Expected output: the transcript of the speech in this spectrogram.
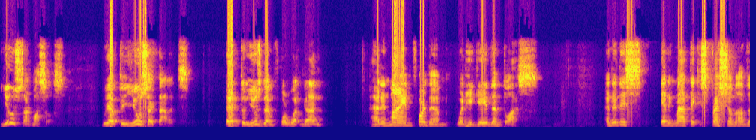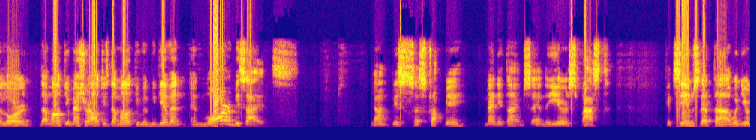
use our muscles. We have to use our talents and to use them for what God had in mind for them when He gave them to us. And in this enigmatic expression of the Lord, the amount you measure out is the amount you will be given, and more besides. Yeah, this struck me many times in the years past. It seems that uh, when you're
